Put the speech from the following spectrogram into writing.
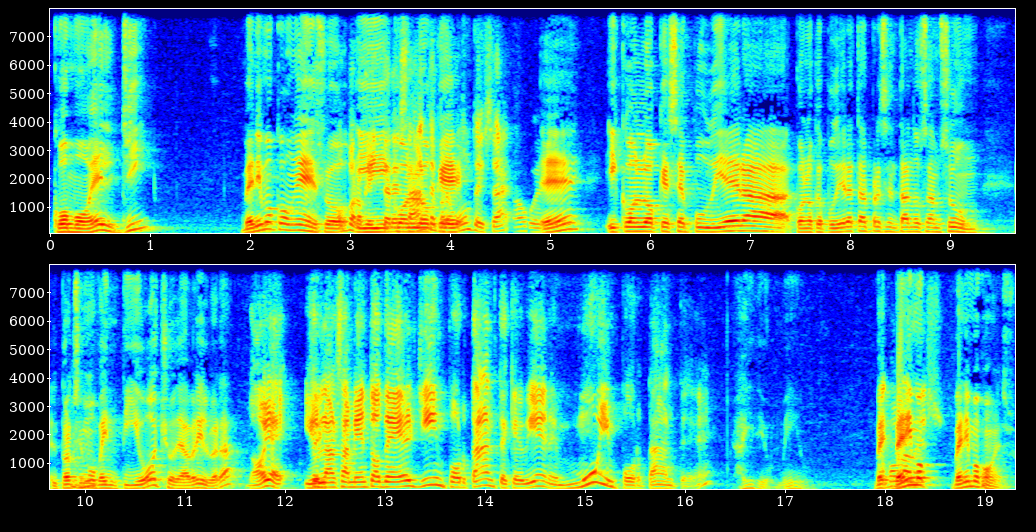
como LG? Venimos con eso y con lo que ah, ¿eh? Y con lo que se pudiera con lo que pudiera estar presentando Samsung el próximo 28 de abril, ¿verdad? Oye, y un lanzamiento de LG importante que viene, muy importante, ¿eh? Ay, Dios mío. venimos, venimos con eso.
